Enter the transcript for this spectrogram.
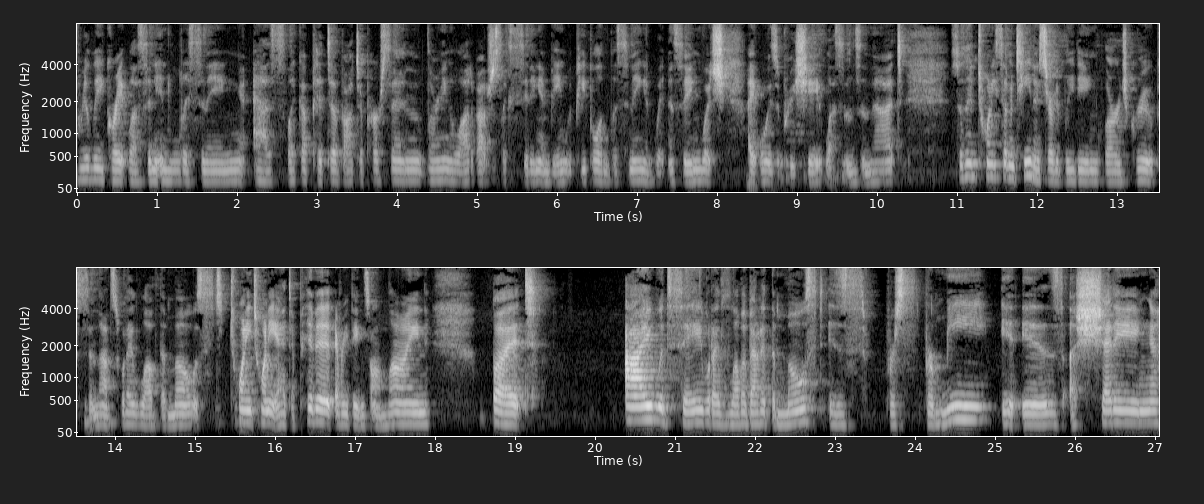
really great lesson in listening as like a pitta vata person, learning a lot about just like sitting and being with people and listening and witnessing, which I always appreciate lessons in that. So then 2017, I started leading large groups, and that's what I love the most. 2020, I had to pivot, everything's online. But I would say what I love about it the most is for, for me, it is a shedding,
